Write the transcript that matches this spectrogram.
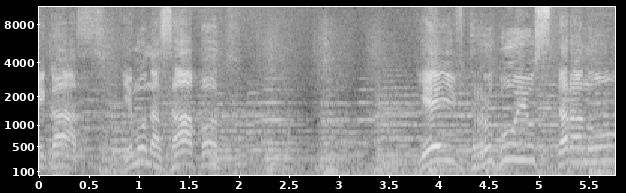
приказ ему на запад, ей в другую сторону.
